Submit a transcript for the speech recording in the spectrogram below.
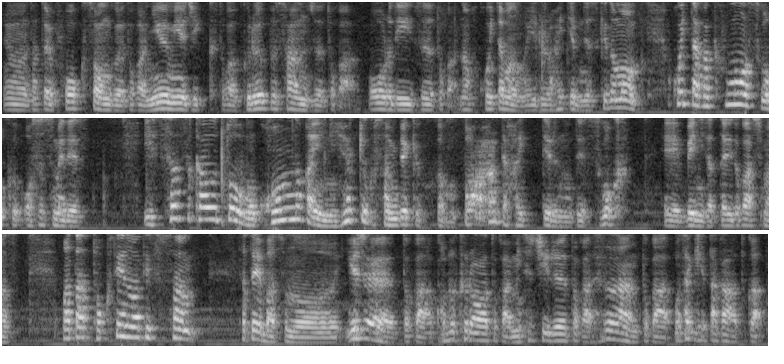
うん、例えばフォークソングとかニューミュージックとかグループサウンズとかオールディーズとか、なんかこういったものがいろいろ入っているんですけども、こういった楽譜もすごくお勧めです。1冊買うと、もうこの中に200曲、300曲がもうバーンって入っているので、すごく便利だったりとかします。また、特定のアーティストさん、例えば、その、ゆずとか小袋とかみそ汁とかサザンとか尾崎豊とか、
